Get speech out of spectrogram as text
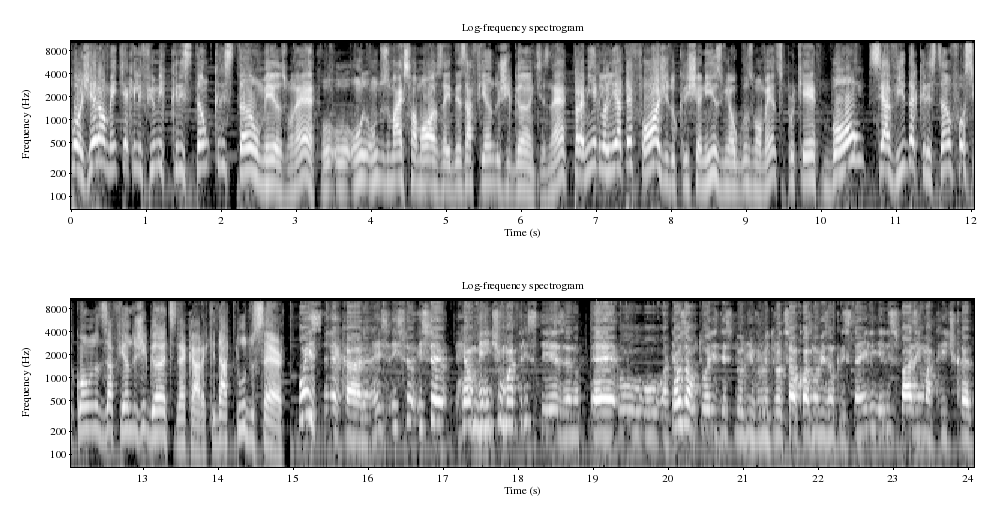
pô, geralmente é aquele filme cristão-cristão mesmo, né? O, o, um dos mais famosos aí, Desafiando Gigantes, né? Para mim aquilo ali até foge do cristianismo em alguns momentos, porque bom se a vida cristã fosse como no Desafiando Gigantes, né, cara? Que dá tudo certo. Pois é, cara. Isso, isso é realmente uma tristeza. Né? É, o, o, até os autores desse do livro Introdução à Cosmovisão Cristã, ele, eles fazem uma crítica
